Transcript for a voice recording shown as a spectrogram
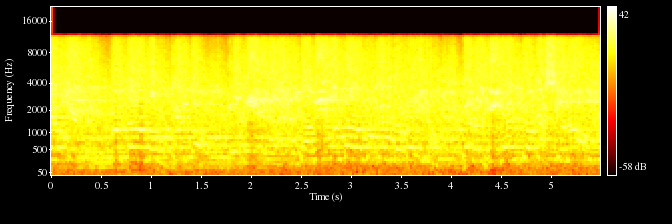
lo que no estábamos buscando. David no estaba buscando reino, pero el gigante ocasionó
